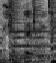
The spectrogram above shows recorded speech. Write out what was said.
что-то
